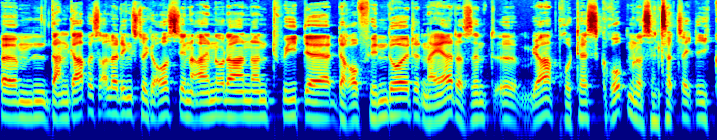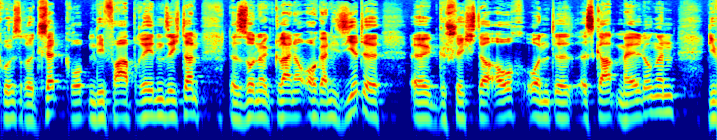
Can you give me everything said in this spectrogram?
Ähm, dann gab es allerdings durchaus den einen oder anderen Tweet, der darauf hindeutet, naja, das sind äh, ja Protestgruppen, das sind tatsächlich größere Chatgruppen, die verabreden sich dann. Das ist so eine kleine organisierte äh, Geschichte auch. Und äh, es gab Meldungen, die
